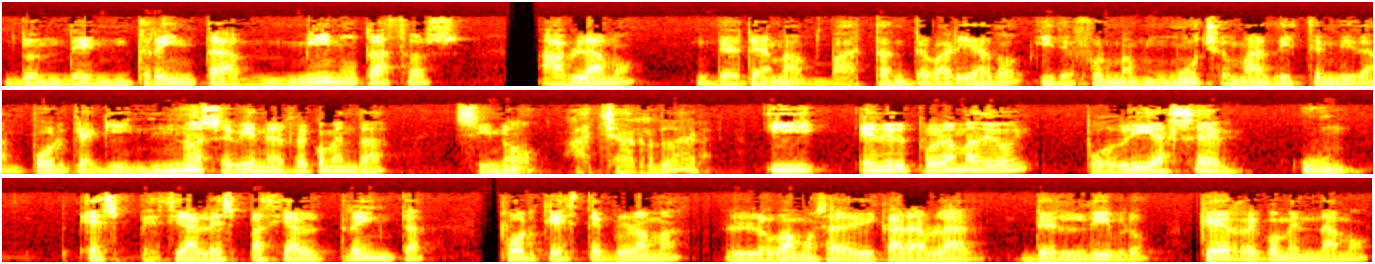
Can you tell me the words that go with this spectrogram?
donde en 30 minutazos hablamos de temas bastante variados y de forma mucho más distendida porque aquí no se viene a recomendar, sino a charlar. Y en el programa de hoy podría ser un especial espacial 30 porque este programa lo vamos a dedicar a hablar del libro que recomendamos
